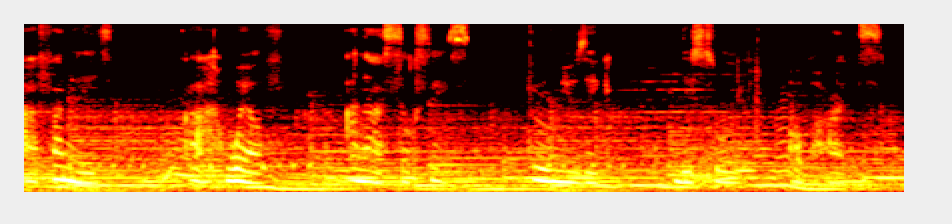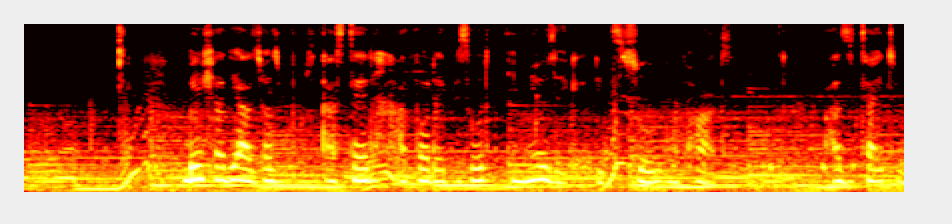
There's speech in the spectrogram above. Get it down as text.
our families, our wealth, and our success through music, the soul of hearts. Bein Shade has just broadcasted her third episode in Music, the Soul of Hearts, as the title.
